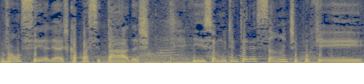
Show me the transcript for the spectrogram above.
vão ser, aliás, capacitadas. E isso é muito interessante porque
